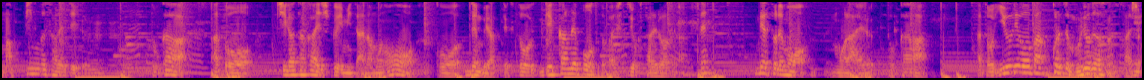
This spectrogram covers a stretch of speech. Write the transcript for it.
マッピングされている。とか、あと、気が高い低いみたいなものを、こう、全部やっていくと、月間レポートとか出力されるわけなんですね。で、それももらえるとか、あと、有料版、これ全部無料で出すんです、最初。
